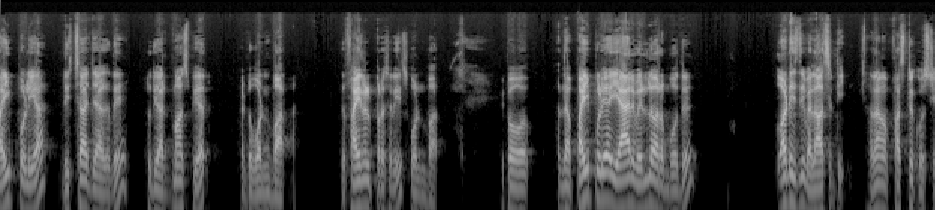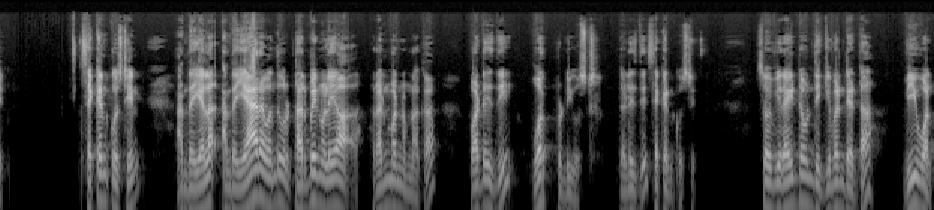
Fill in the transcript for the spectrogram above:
பைப் வழியாக டிஸ்சார்ஜ் ஆகுது to the atmosphere at one bar the final pressure is one bar இப்போது அந்த பைப் வழியாக ஏர் வெளில வரும்போது வாட் இஸ் தி வெலாசிட்டி அதான் ஃபஸ்ட்டு கொஸ்டின் செகண்ட் கொஸ்டின் அந்த எல அந்த ஏரை வந்து ஒரு டர்பைன் வழியாக ரன் பண்ணோம்னாக்கா what is the work produced that is the second question so we write down the given data V one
